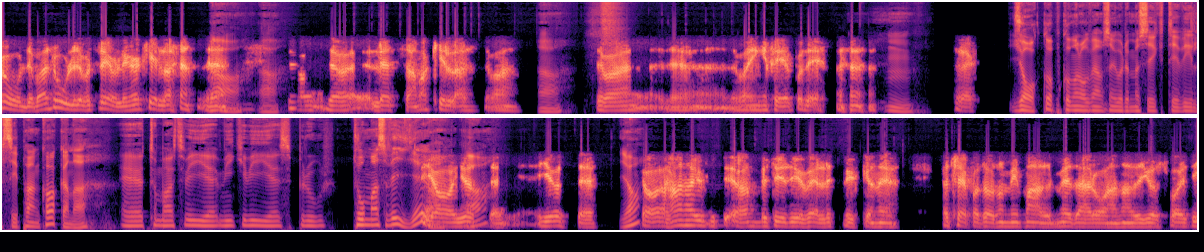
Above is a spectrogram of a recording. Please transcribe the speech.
Jo, det var roligt. Det var trevliga killar. Det, Ja, ja, det, var, det var lättsamma killar. Det var, ja. det var, det, det var inget fel på det. Mm. Jakob, kommer du ihåg vem som gjorde musik till Vilse i pannkakan? då? Eh, Thomas Wiehe, Micke Wiehes bror. Thomas Wiehe Ja, just ja. det. Just det. Ja. Ja, han, har ju, han betyder ju väldigt mycket. När jag träffade honom i Malmö där och han hade just varit i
